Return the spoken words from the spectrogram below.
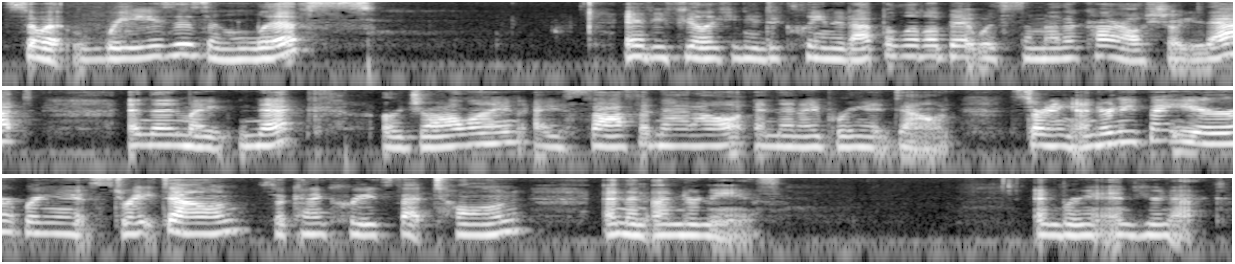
so it raises and lifts. If you feel like you need to clean it up a little bit with some other color, I'll show you that. And then my neck or jawline, I soften that out and then I bring it down. Starting underneath my ear, bringing it straight down, so it kind of creates that tone, and then underneath. And bring it into your neck.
